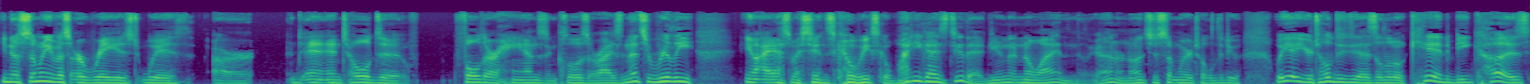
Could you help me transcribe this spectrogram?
You know, so many of us are raised with our and, and told to fold our hands and close our eyes. And that's really, you know, I asked my students a couple weeks ago, why do you guys do that? Do you know why? And like, I don't know. It's just something we were told to do. Well, yeah, you're told to do that as a little kid because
